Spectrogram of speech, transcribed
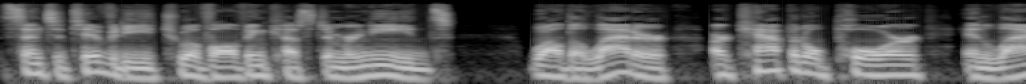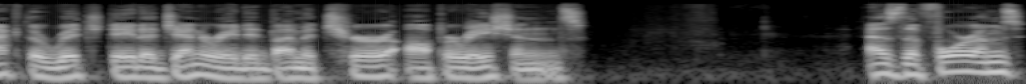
sensitivity to evolving customer needs, while the latter are capital poor and lack the rich data generated by mature operations. As the forum's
